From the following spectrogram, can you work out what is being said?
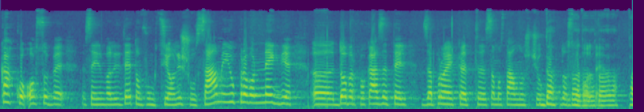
kako osobe sa invaliditetom funkcionišu same i upravo negdje e, dobar pokazatelj za projekat samostalnošću da, do slobode. Da, da, da. Pa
